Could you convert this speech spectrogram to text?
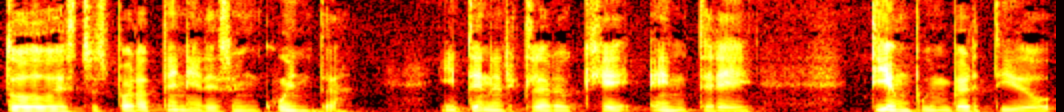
todo esto es para tener eso en cuenta y tener claro que entre tiempo invertido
